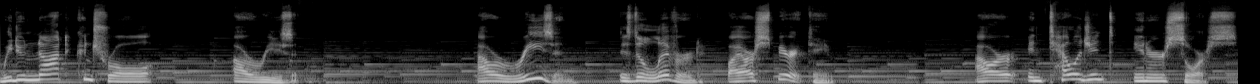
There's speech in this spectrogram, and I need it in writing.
We do not control our reason. Our reason is delivered by our spirit team, our intelligent inner source.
